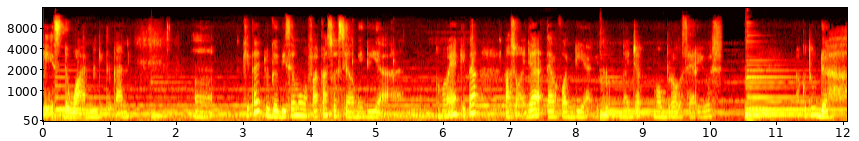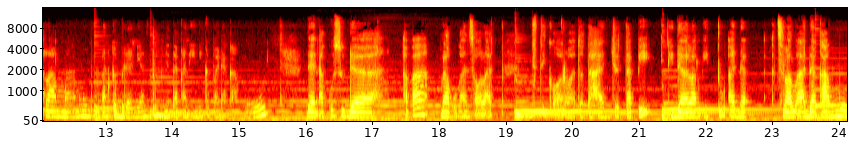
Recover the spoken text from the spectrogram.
he is the one gitu kan. Uh, kita juga bisa memanfaatkan sosial media. Umpamanya kita langsung aja telepon dia gitu ngajak ngobrol serius. Aku tuh udah lama mengumpulkan keberanian untuk menyatakan ini kepada kamu. Dan aku sudah apa melakukan sholat istiqoroh atau tahajud. Tapi di dalam itu ada selalu ada kamu.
